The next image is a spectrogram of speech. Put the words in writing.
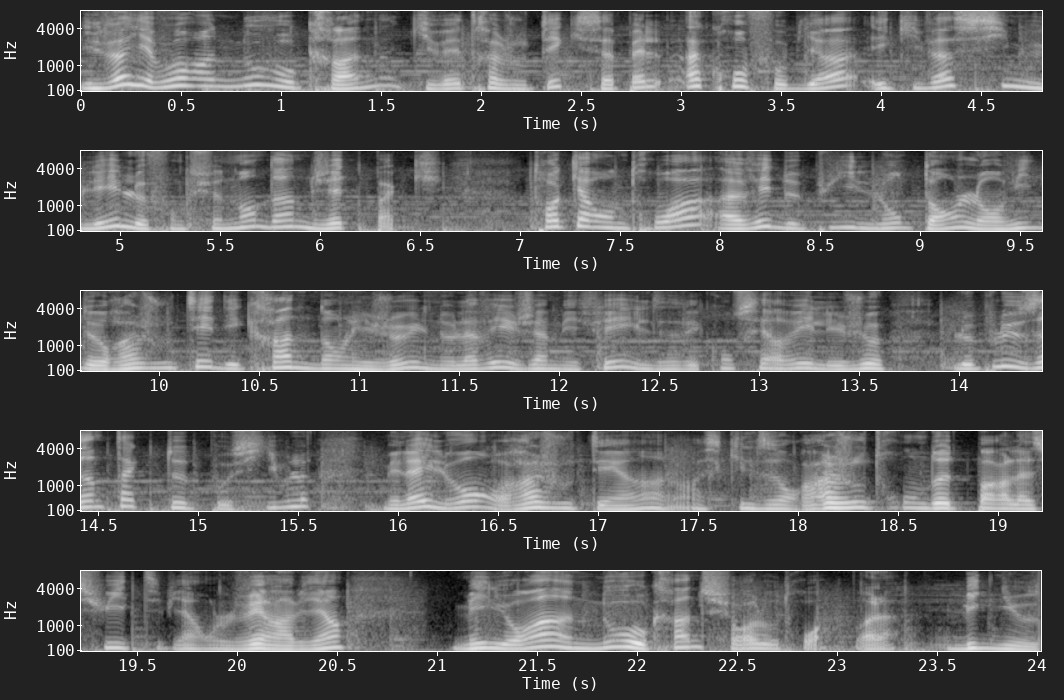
Il va y avoir un nouveau crâne qui va être ajouté qui s'appelle Acrophobia et qui va simuler le fonctionnement d'un jetpack. 343 avait depuis longtemps l'envie de rajouter des crânes dans les jeux, ils ne l'avaient jamais fait, ils avaient conservé les jeux le plus intact possible, mais là ils vont en rajouter un. Alors est-ce qu'ils en rajouteront d'autres par la suite? Eh bien on le verra bien, mais il y aura un nouveau crâne sur Halo 3. Voilà, big news.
